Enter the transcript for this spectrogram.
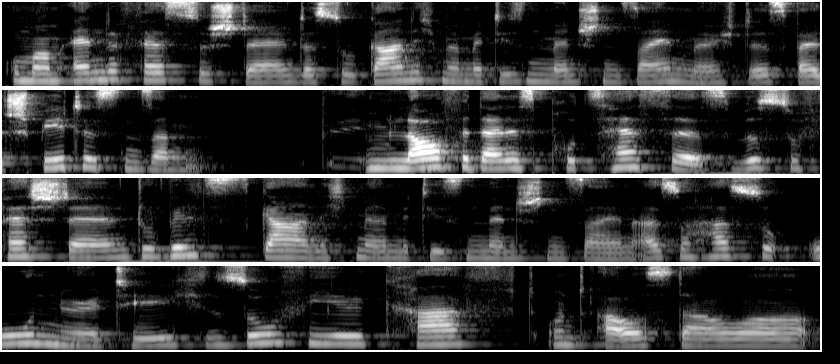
um am Ende festzustellen, dass du gar nicht mehr mit diesen Menschen sein möchtest, weil spätestens am, im Laufe deines Prozesses wirst du feststellen, du willst gar nicht mehr mit diesen Menschen sein. Also hast du unnötig so viel Kraft und Ausdauer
